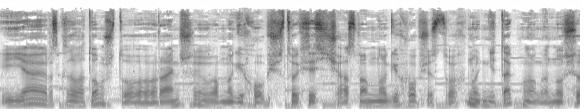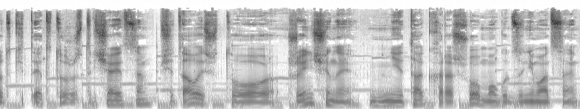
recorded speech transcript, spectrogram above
И я рассказал о том, что раньше во многих обществах, и сейчас во многих обществах, ну, не так много, но все-таки это тоже встречается, считалось, что женщины не так хорошо могут заниматься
